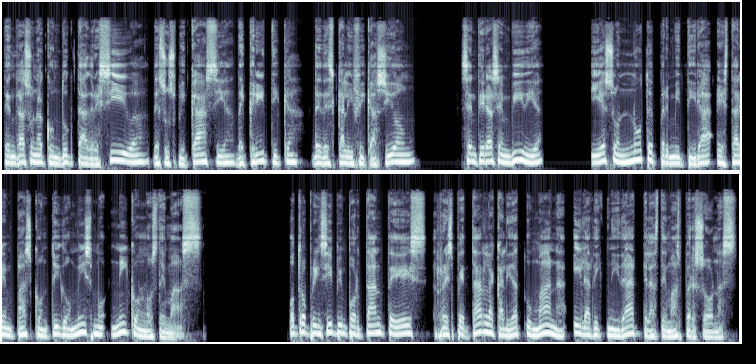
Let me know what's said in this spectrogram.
Tendrás una conducta agresiva, de suspicacia, de crítica, de descalificación, sentirás envidia y eso no te permitirá estar en paz contigo mismo ni con los demás. Otro principio importante es respetar la calidad humana y la dignidad de las demás personas.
